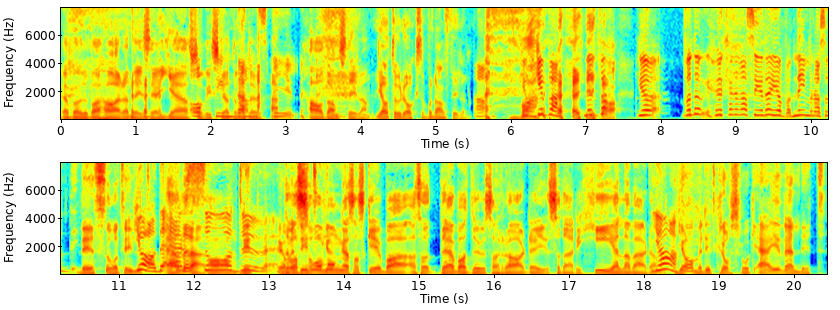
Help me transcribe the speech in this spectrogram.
jag behövde bara höra dig säga yeah så och visste jag din att det var du. dansstil. Ja, dansstilen. Jag tog det också på dansstilen. Ja. Va? Jocke bara, men va? Ja. Jag, vadå, hur kan man se det? Jag bara, nej men alltså, det- Det är så tydligt. ja det Är är, det det? så Ja, du det- är. Ja, det men var så kul- många som skrev bara, alltså det var du som rör dig sådär i hela världen. Ja, Ja, men ditt kroppsspråk är ju väldigt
